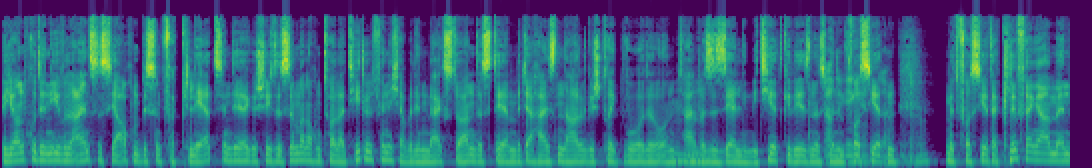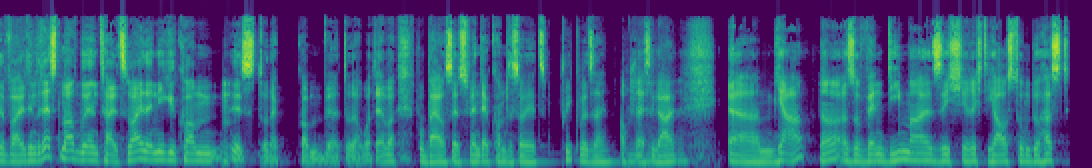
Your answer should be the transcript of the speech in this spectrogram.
Beyond Good and Evil 1 ist ja auch ein bisschen verklärt in der Geschichte. Ist immer noch ein toller Titel, finde ich, aber den merkst du an, dass der mit der heißen Nadel gestrickt wurde und teilweise sehr limitiert gewesen ist Mhm. Gerade mit gegen forcierten, ja. mit forcierter Cliffhanger am Ende, weil den Rest machen wir in Teil 2, der nie gekommen Mhm. ist oder kommen wird oder whatever. Wobei auch selbst wenn der kommt, das soll jetzt Prequel sein, auch scheißegal. Ja, ähm, ja ne, also wenn die mal sich richtig austoben, du hast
